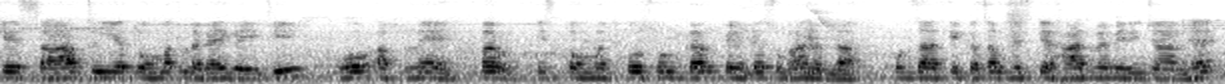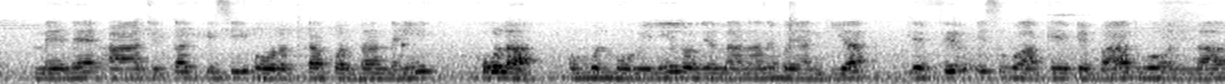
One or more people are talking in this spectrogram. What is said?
के साथ ये तोहमत लगाई गई थी, वो अपने पर इस तोहमत को सुनकर कहते सुबह अल्लाह उस जात की कसम जिसके हाथ में मेरी जान है, मैंने आज तक किसी औरत का पर्दा नहीं खोला। उम्मुल मोमिनीन रज़ी अन्हा ने बयान किया कि फिर इस वाक़े के बाद वो अल्लाह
